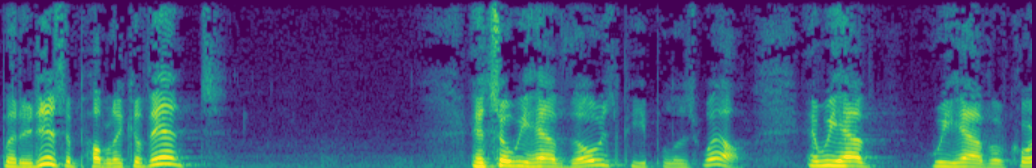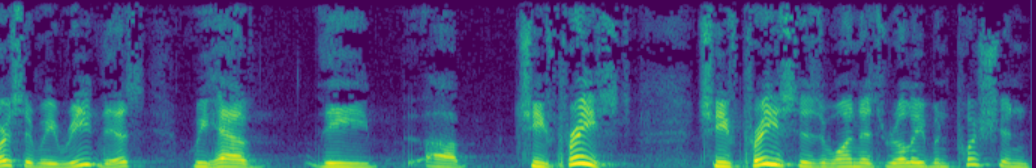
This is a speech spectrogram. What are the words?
but it is a public event. And so we have those people as well. And we have, we have, of course, and we read this, we have the uh, chief priest. Chief priest is the one that's really been pushing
